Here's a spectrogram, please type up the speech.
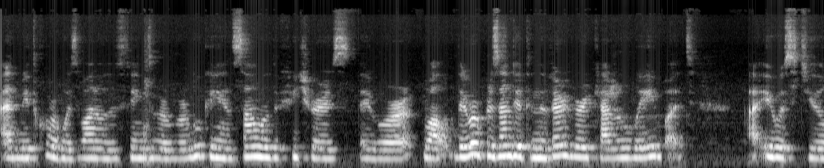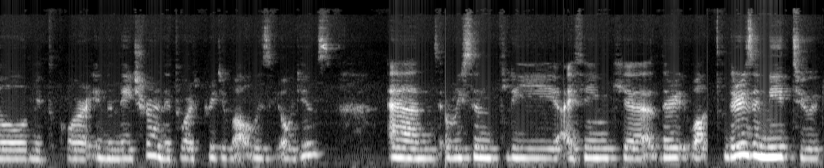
And midcore was one of the things where we're looking at some of the features. They were well they were presented in a very very casual way but uh, it was still midcore in the nature and it worked pretty well with the audience and recently i think uh, there well there is a need to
